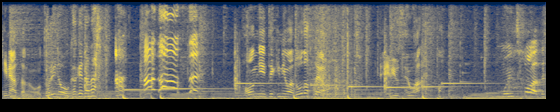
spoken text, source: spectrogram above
日向のおとりのおかげだなああざーす本人的にはどうだったよデビュー戦は Muito foda.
